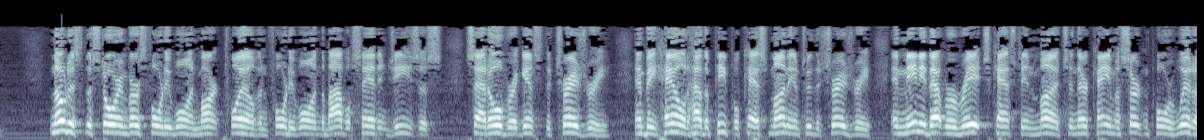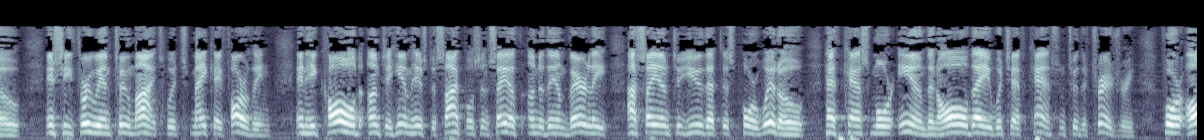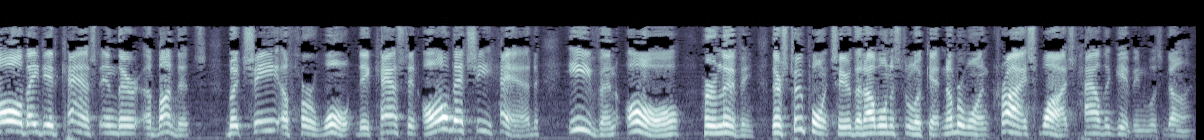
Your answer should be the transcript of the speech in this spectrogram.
Notice the story in verse 41, Mark 12 and 41. The Bible said, and Jesus sat over against the treasury and beheld how the people cast money into the treasury, and many that were rich cast in much. And there came a certain poor widow, and she threw in two mites, which make a farthing. And he called unto him his disciples, and saith unto them, Verily I say unto you that this poor widow hath cast more in than all they which have cast into the treasury. For all they did cast in their abundance, but she of her want did cast in all that she had, even all her living. There's two points here that I want us to look at. Number one, Christ watched how the giving was done.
